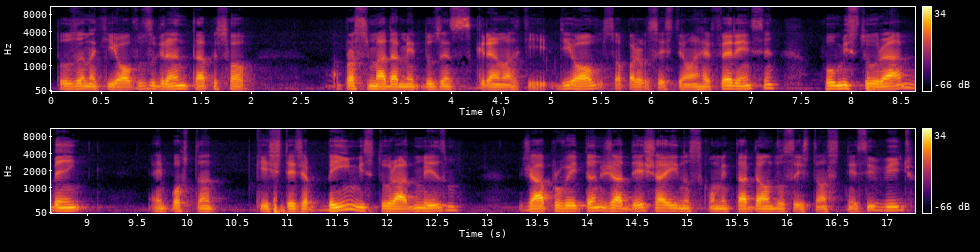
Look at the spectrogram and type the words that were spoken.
Estou usando aqui ovos grandes, tá pessoal? Aproximadamente 200 gramas aqui de ovos, só para vocês terem uma referência. Vou misturar bem. É importante que esteja bem misturado mesmo já aproveitando, já deixa aí nos comentários de onde vocês estão assistindo esse vídeo.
